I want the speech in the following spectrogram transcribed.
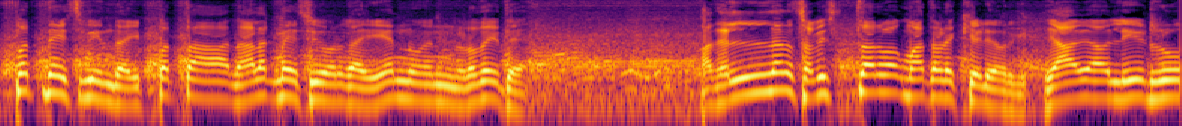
ಇಪ್ಪತ್ತನೇ ಇಸ್ವಿಯಿಂದ ಇಪ್ಪತ್ತ ನಾಲ್ಕನೇ ಇಸ್ವಿವರೆಗೆ ಏನು ಏನು ನಡೆದೈತೆ, ಅದೆಲ್ಲನೂ ಸವಿಸ್ತಾರವಾಗಿ ಮಾತಾಡೋಕ್ಕೆ ಕೇಳಿ ಅವ್ರಿಗೆ. ಯಾವ್ಯಾವ ಲೀಡ್ರು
